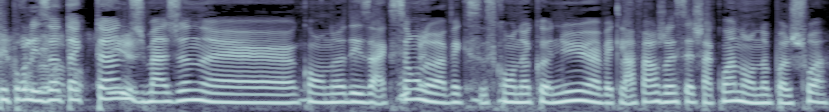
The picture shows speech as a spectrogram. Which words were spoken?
Et pour On les autochtones, j'imagine euh, qu'on a des actions là, avec ce qu'on a connu avec l'affaire Joyce Echaquan, on n'a pas le choix.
